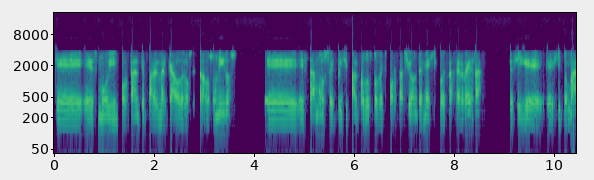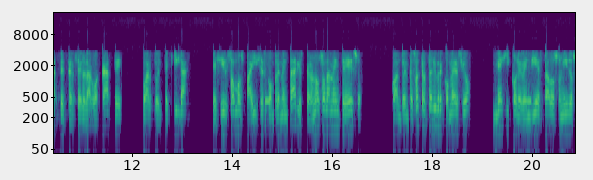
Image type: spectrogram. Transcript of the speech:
que es muy importante para el mercado de los Estados Unidos, eh, estamos, el principal producto de exportación de México es la cerveza, que sigue el jitomate, tercero el aguacate, cuarto el tequila. Es decir, somos países complementarios, pero no solamente eso. Cuando empezó el Tratado de Libre Comercio, México le vendía a Estados Unidos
